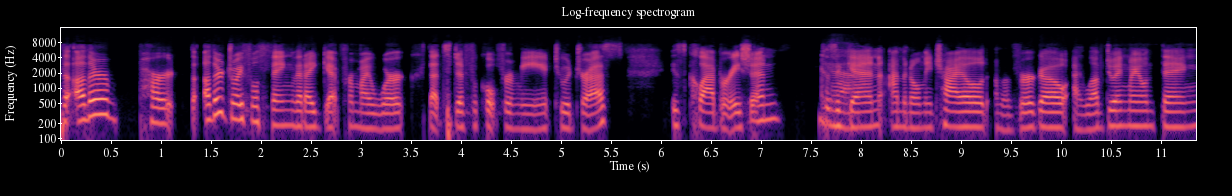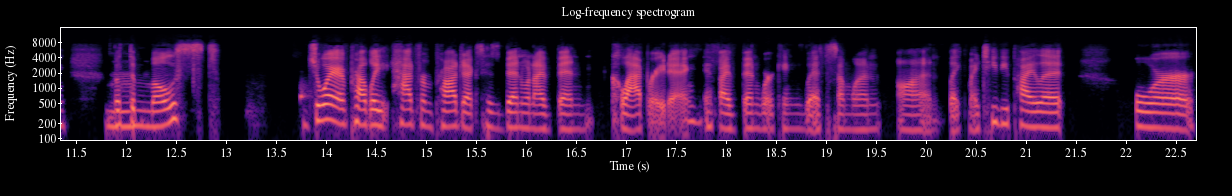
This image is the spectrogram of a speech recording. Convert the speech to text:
the other part, the other joyful thing that I get from my work that's difficult for me to address is collaboration because yeah. again i'm an only child i'm a virgo i love doing my own thing mm-hmm. but the mm-hmm. most joy i've probably had from projects has been when i've been collaborating if i've been working with someone on like my tv pilot or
